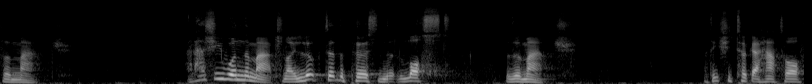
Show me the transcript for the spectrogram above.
the match. And as she won the match, and I looked at the person that lost the match, I think she took her hat off,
